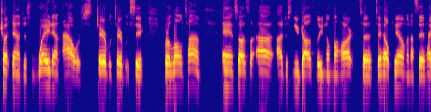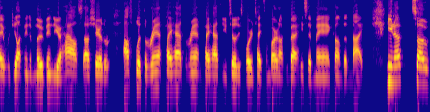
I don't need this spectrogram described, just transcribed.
cut down just way down hours, terribly, terribly sick for a long time. And so I was like, I, I just knew God was leading on my heart to, to help him. And I said, Hey, would you like me to move into your house? I'll share the, I'll split the rent, pay half the rent, pay half the utilities for you, take some burden off your back. He said, Man, come tonight. You know, so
